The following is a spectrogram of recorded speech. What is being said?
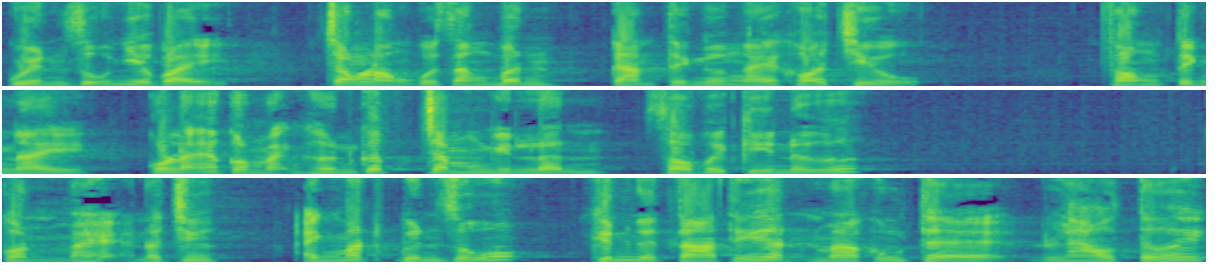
quyến rũ như vậy, trong lòng của Giang Bân cảm thấy ngưng ái khó chịu. Phong tình này có lẽ còn mạnh hơn gấp trăm nghìn lần so với kỹ nữ. Còn mẹ nó chứ, Ánh mắt quyến rũ khiến người ta thấy hận mà không thể lao tới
